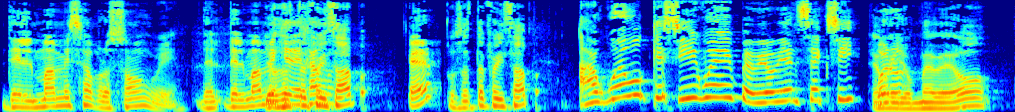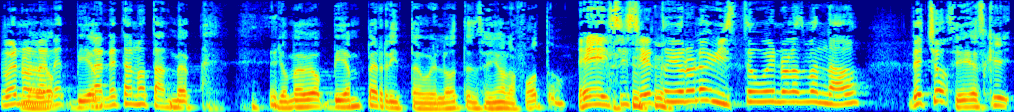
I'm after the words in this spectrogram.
del mame sabrosón, güey. Del, del mame ¿ya que usaste dejamos. FaceApp? ¿Eh? ¿Usaste FaceApp? A huevo que sí, güey. Me veo bien sexy. Eh, bueno, yo me veo. bueno, me la veo net- la neta no tanto. me- yo me veo bien perrita, güey. Luego te enseño la foto. Ey, sí es cierto, yo no lo he visto, güey, no lo has mandado. De hecho, Sí, es que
